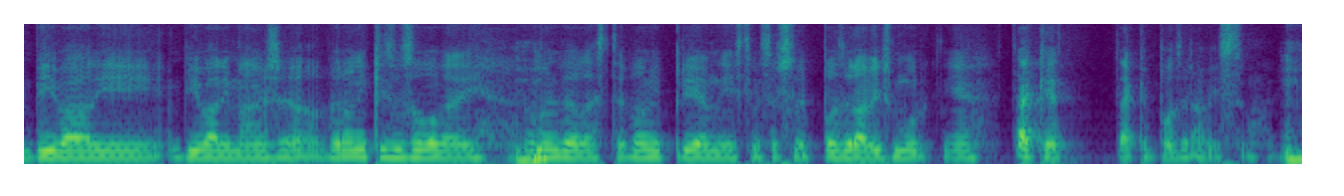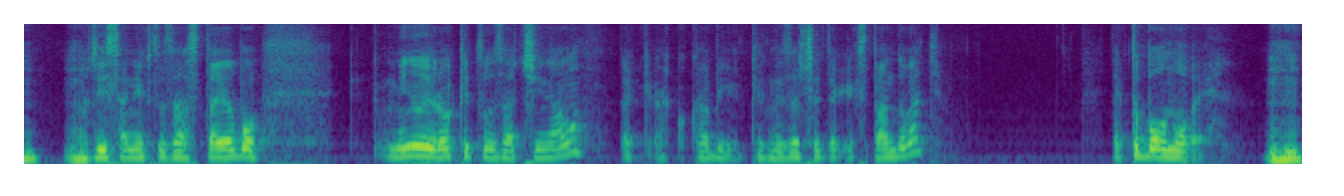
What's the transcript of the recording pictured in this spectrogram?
bývalý, bývalý manžel Veroniky Zuzolovej, mm-hmm. Roman Veles, to je veľmi príjemný, s tým sa človek pozdraví, žmurkne. Také, také pozdravy sú. Mhm, A vždy sa niekto zastaví, lebo minulý rok, keď to začínalo, tak ako keby, keď sme začali tak expandovať, tak to bolo nové Mhm.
